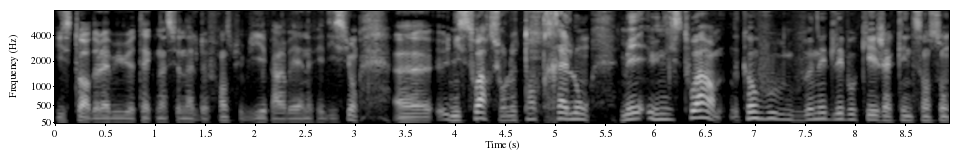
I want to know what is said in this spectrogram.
Histoire de la Bibliothèque nationale de France, publiée par BNF Éditions. Euh, une histoire sur le temps très long, mais une histoire, comme vous venez de l'évoquer, Jacqueline Sanson,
